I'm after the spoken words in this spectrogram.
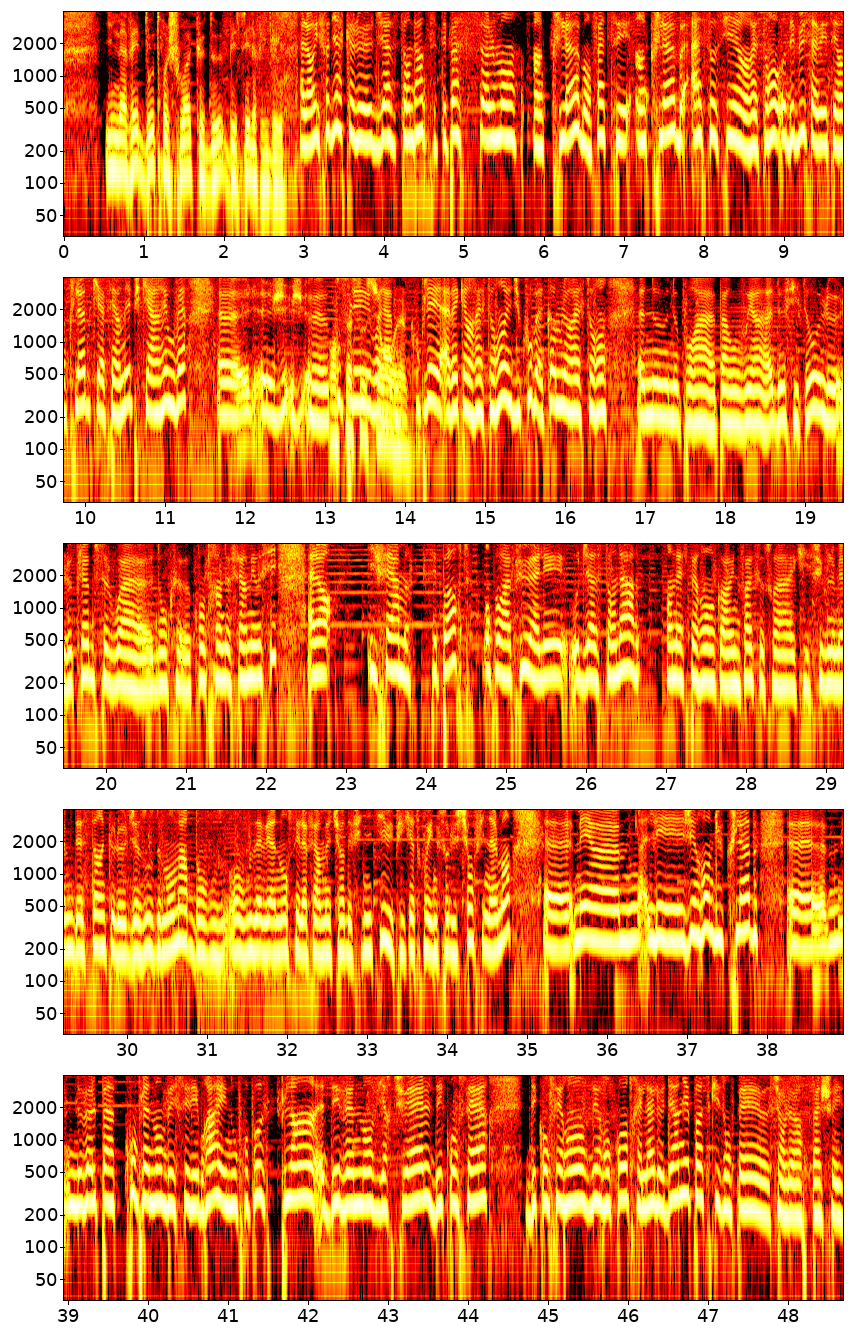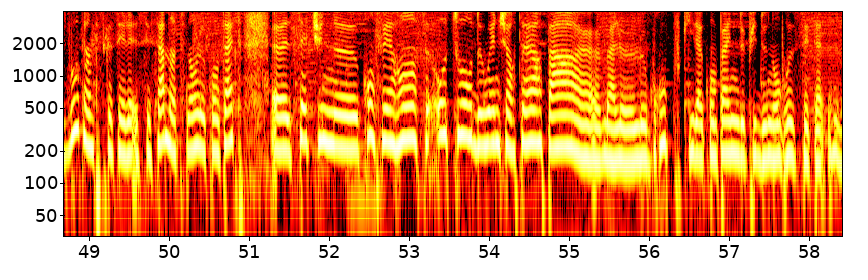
ils n'avaient d'autre choix que de baisser le rideau. Alors il faut dire que le Jazz Standard, c'était pas seulement un club, en fait c'est un club associé à un restaurant. Au début ça avait été un club qui a fermé puis qui a réouvert, euh, je- je- euh, En s'associant, voilà, ouais. couplé avec un restaurant et du coup bah, comme le restaurant euh, ne, ne pourra pas ouvrir de sitôt, le, le club se voit euh, donc euh, contraint de fermer aussi. Alors il ferme ses portes, on pourra plus aller au Jazz Standard. En espérant encore une fois que ce soit qu'ils suivent le même destin que le Jazzous de Montmartre, dont vous, on vous avait annoncé la fermeture définitive et puis qui a trouvé une solution finalement. Euh, mais euh, les gérants du club euh, ne veulent pas complètement baisser les bras et nous proposent plein d'événements virtuels, des concerts, des conférences, des rencontres. Et là, le dernier post qu'ils ont fait euh, sur leur page Facebook, hein, parce que c'est ça maintenant le contact, euh, c'est une euh, conférence autour de Wayne Shorter par bah, le, le groupe qui l'accompagne depuis de nombreuses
